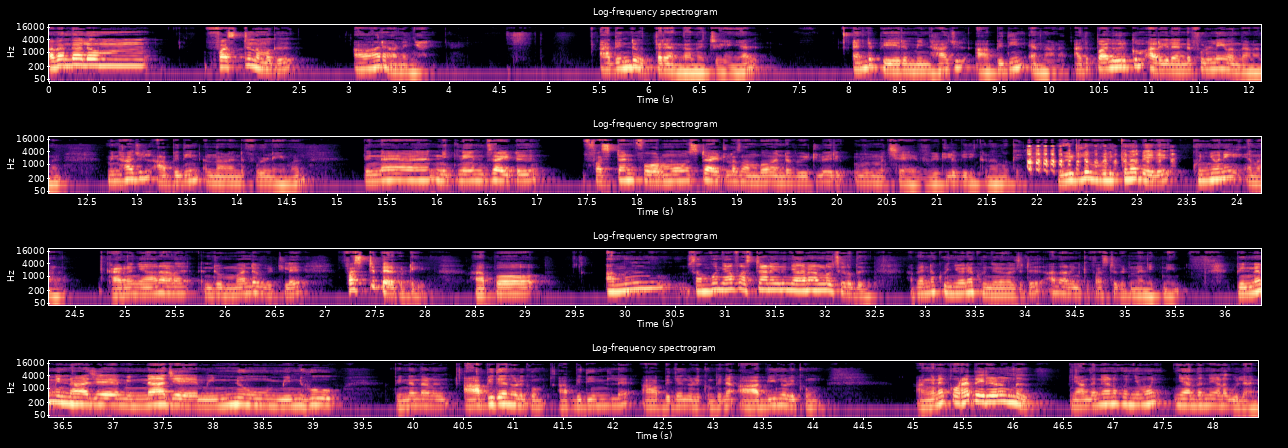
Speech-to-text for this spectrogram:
അപ്പം എന്തായാലും ഫസ്റ്റ് നമുക്ക് ആരാണ് ഞാൻ? അതിന്റെ ഉത്തരം എന്താണെന്ന് വെച്ച് കഴിഞ്ഞാൽ എന്റെ പേര് മിൻഹാജുൽ ആബിദീൻ എന്നാണ്. അത് പലർക്കും അറിയില്ല. എന്റെ ഫുൾ നെയിം എന്താണെന്ന്. മിൻഹാജുൽ ആബിദീൻ എന്നാണ് എന്റെ ഫുൾ നെയിം പിന്നെ നിക് നെയിംസ് ആയിട്ട് ഫസ്റ്റ് ആൻഡ് ഫോർമോസ്റ്റ് ആയിട്ടുള്ള സംഭവം എന്റെ വീട്ടിൽ മച്ചേ വീട്ടിൽ വിരിക്കണമെന്നൊക്കെ വീട്ടിൽ വിളിക്കുന്ന പേര് കുഞ്ഞോനെ എന്നാണ്. കാരണം ഞാനാണ് എന്റെ ഉമ്മാന്റെ വീട്ടിലെ ഫസ്റ്റ് പേരക്കുട്ടി. അപ്പോൾ അന്ന് സംഭവം ഞാൻ ഫസ്റ്റ് ആണെങ്കിലും ഞാനാണല്ലോ ചെറുത്. അപ്പം എന്നെ കുഞ്ഞുനെ എന്ന് വിളിച്ചിട്ട് അതാണ് എനിക്ക് ഫസ്റ്റ് കിട്ടുന്ന നിക് നെയിം പിന്നെ മിന്നാജെ മിന്നാജെ മിന്നു മിൻഹു പിന്നെന്താണ്? ആബിദ എന്ന് വിളിക്കും. ആബിദീനിലെ ആബിദ എന്ന് വിളിക്കും. പിന്നെ ആബി എന്ന് വിളിക്കും. അങ്ങനെ കുറേ പേരുകളുണ്ട്. ഞാൻ തന്നെയാണ് കുഞ്ഞുമോൻ ഞാൻ തന്നെയാണ് ഗുലാൻ.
